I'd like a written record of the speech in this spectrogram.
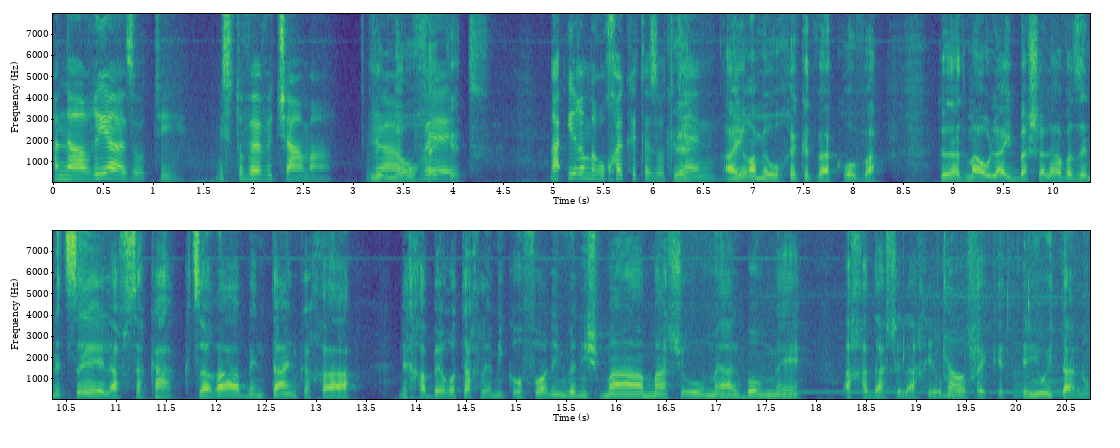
הנהריה הזאת מסתובבת שמה. עיר וההווה- מרוחקת. העיר המרוחקת הזאת, כן. כן. העיר המרוחקת והקרובה. את יודעת מה, אולי בשלב הזה נצא להפסקה קצרה, בינתיים ככה נחבר אותך למיקרופונים ונשמע משהו מהאלבום אה, החדש שלך, עיר טוב. מרוחקת. תהיו איתנו.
